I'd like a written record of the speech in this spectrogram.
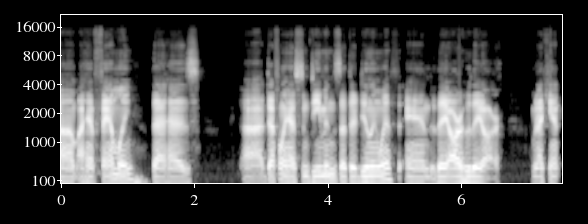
Um, I have family that has uh, definitely has some demons that they're dealing with, and they are who they are. I mean, I can't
